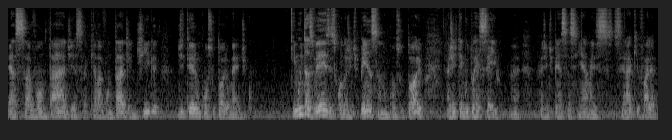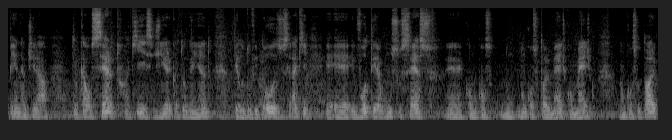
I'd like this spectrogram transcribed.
essa vontade, essa aquela vontade antiga de ter um consultório médico. E muitas vezes, quando a gente pensa num consultório, a gente tem muito receio. Né? A gente pensa assim, ah, mas será que vale a pena eu tirar, trocar o certo aqui, esse dinheiro que eu estou ganhando, pelo duvidoso? Será que é, é, eu vou ter algum sucesso é, como num, num consultório médico, como médico num consultório?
